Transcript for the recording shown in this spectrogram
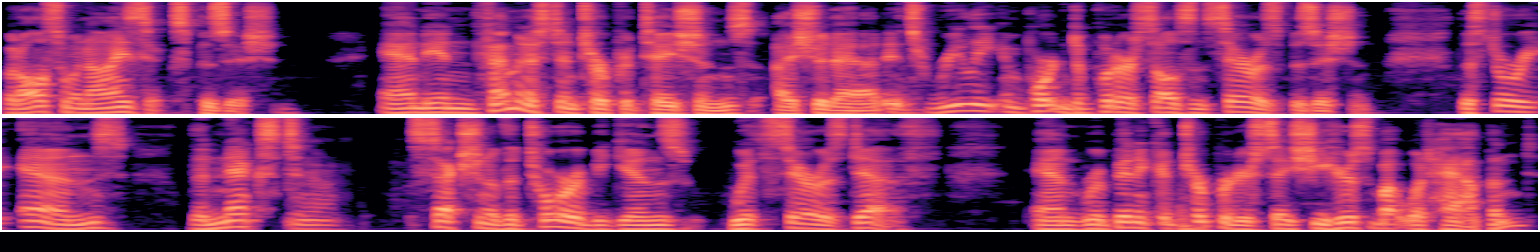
but also in Isaac's position. And in feminist interpretations, I should add, it's really important to put ourselves in Sarah's position. The story ends, the next yeah. section of the Torah begins with Sarah's death. And rabbinic interpreters say she hears about what happened,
